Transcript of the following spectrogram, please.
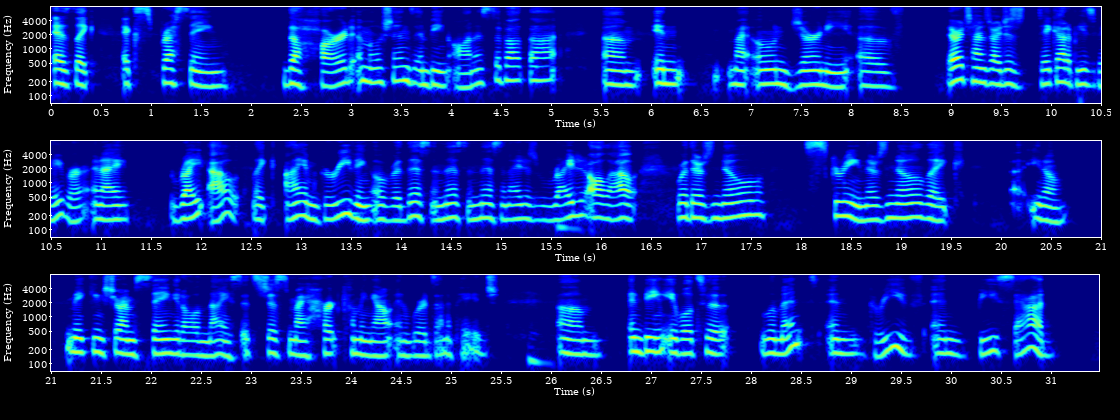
as like expressing the hard emotions and being honest about that um, in my own journey of there are times where I just take out a piece of paper and I write out like I am grieving over this and this and this and I just write it all out where there's no screen there's no like uh, you know making sure I'm saying it all nice it's just my heart coming out in words on a page um, and being able to lament and grieve and be sad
